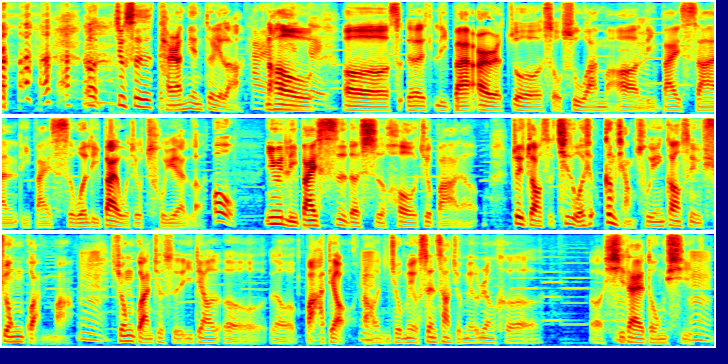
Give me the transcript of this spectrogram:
那就是坦然面对了。然后呃呃，礼拜二做手术完嘛啊，礼拜三、礼拜四，我礼拜五就出院了。哦，因为礼拜四的时候就把最主要是，其实我更想出院，告诉你胸管嘛，嗯，胸管就是一定要呃呃拔掉，然后你就没有身上就没有任何呃携带的东西，嗯。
